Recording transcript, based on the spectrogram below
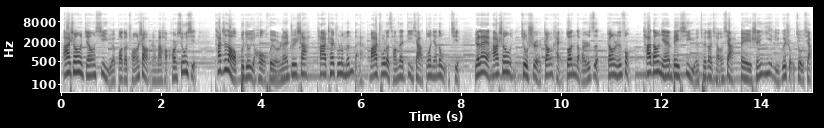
阿生将细雨抱到床上，让她好好休息。他知道不久以后会有人来追杀，他拆除了门板，挖出了藏在地下多年的武器。原来阿生就是张海端的儿子张仁凤。他当年被细雨推到桥下，被神医李鬼手救下。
